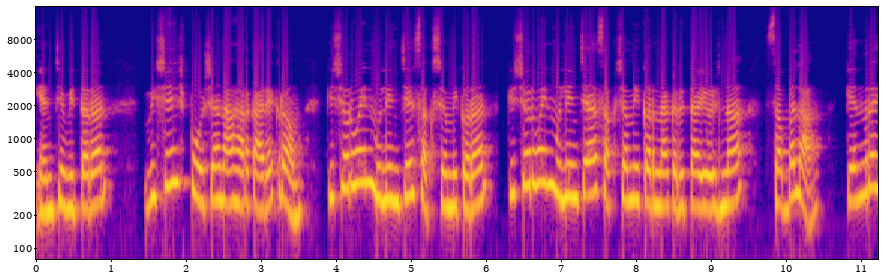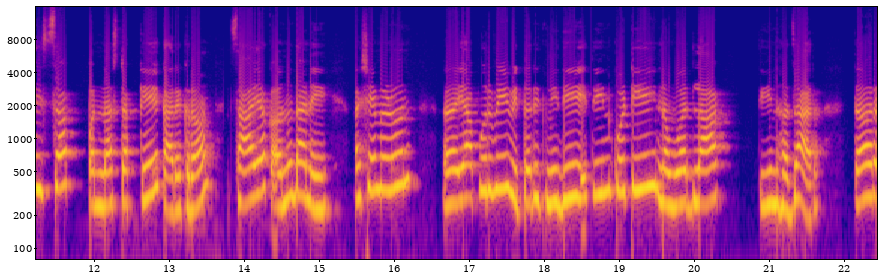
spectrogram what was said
यांचे वितरण विशेष पोषण आहार कार्यक्रम किशोरवयीन मुलींचे सक्षमीकरण किशोरवयीन मुलींच्या सक्षमीकरणाकरिता योजना सबला केंद्र हिस्सा पन्नास टक्के कार्यक्रम सहाय्यक अनुदाने असे मिळून यापूर्वी वितरित निधी तीन कोटी नव्वद लाख तीन हजार. तर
